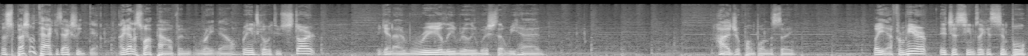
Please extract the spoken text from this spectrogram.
The special attack is actually down. I gotta swap Palafin right now. Rain's going to start. Again, I really, really wish that we had Hydro Pump on this thing. But yeah, from here, it just seems like a simple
